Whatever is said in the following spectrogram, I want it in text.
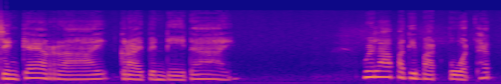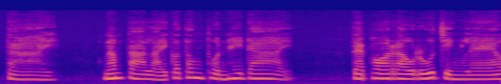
จึงแก้ร้ายกลายเป็นดีได้ เวลาปฏิบัติปวดแทบตาย น้ำตาไหลก็ต้องทนให้ได้ แต่พอเรารู้จริงแล้ว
